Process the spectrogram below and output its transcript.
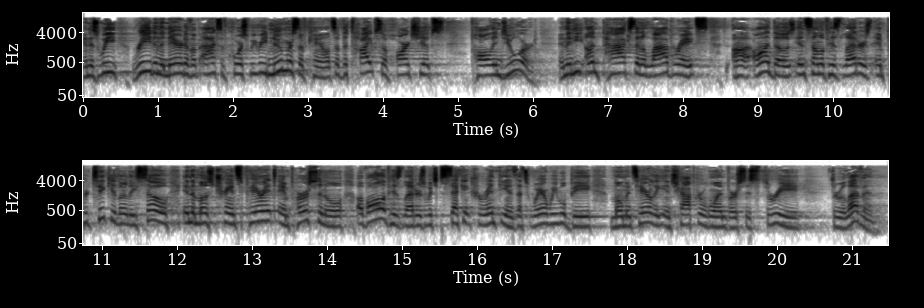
And as we read in the narrative of Acts, of course, we read numerous accounts of the types of hardships Paul endured. And then he unpacks and elaborates uh, on those in some of his letters, and particularly so in the most transparent and personal of all of his letters, which is Second Corinthians. That's where we will be momentarily in chapter 1, verses 3 through 11.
